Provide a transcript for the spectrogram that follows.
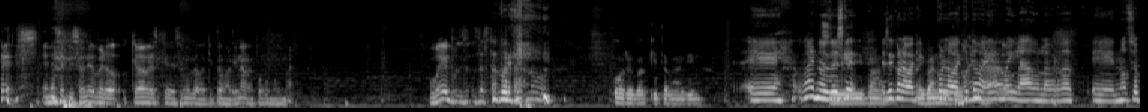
en ese episodio, pero cada vez que decimos la vaquita marina me pongo muy mal. Güey, pues la están ¿Por qué? matando. Pobre vaquita marina. eh, bueno, Sí, es que van- Es que con la, vaqui- ahí van con la vaquita No marina no lado. hay lado, la verdad. Eh, no se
